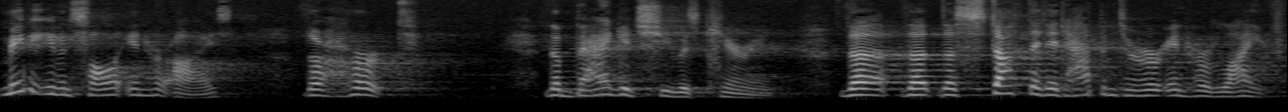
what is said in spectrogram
maybe even saw in her eyes the hurt, the baggage she was carrying, the, the, the stuff that had happened to her in her life.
